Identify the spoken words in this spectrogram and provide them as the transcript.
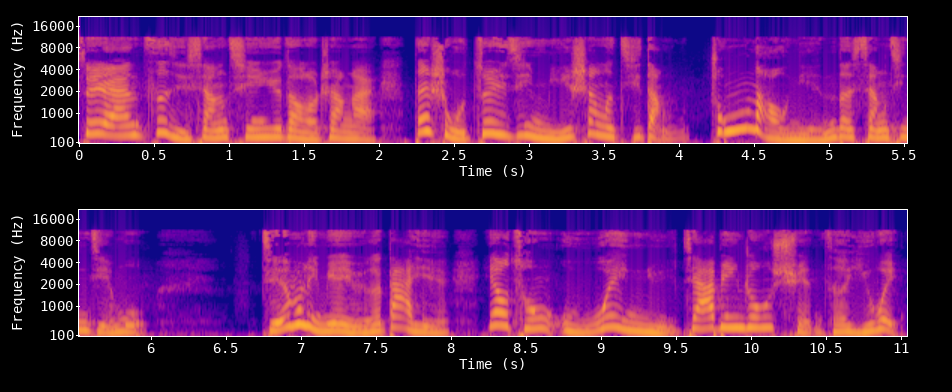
虽然自己相亲遇到了障碍，但是我最近迷上了几档中老年的相亲节目。节目里面有一个大爷要从五位女嘉宾中选择一位，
